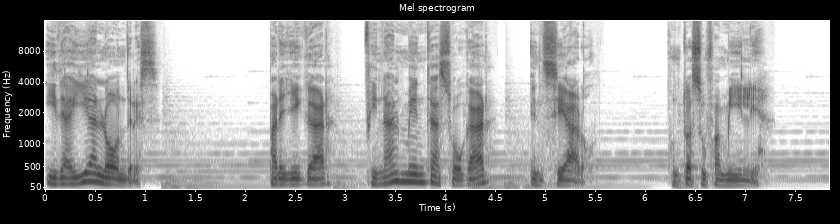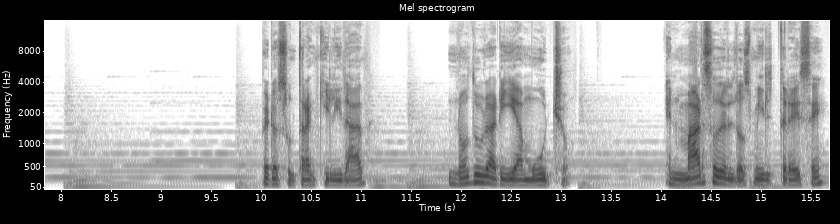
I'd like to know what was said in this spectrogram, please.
y de ahí a Londres para llegar finalmente a su hogar en Seattle, junto a su familia. Pero su tranquilidad no duraría mucho. En marzo del 2013,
